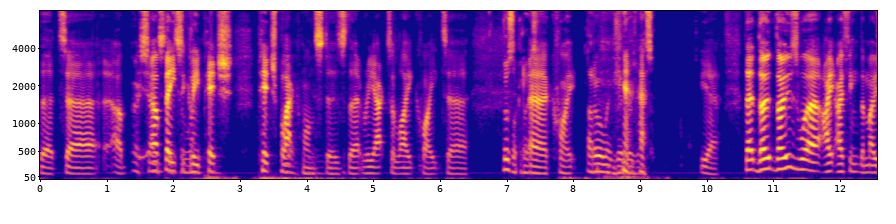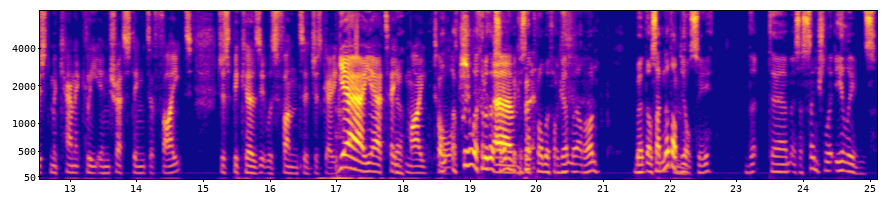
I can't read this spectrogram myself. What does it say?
that uh, are, Are are sensitive to basically light. pitch pitch black Yeah, yeah, monsters that react to light quite uh, Those uh, quite I really enjoyed those ones. Yeah, th- th- those were I-, I think the most mechanically interesting to fight, just because it was fun to just go, yeah, yeah, take Yeah. my I'll. I'll quickly throw this Um, in because I'll probably forget later on. But there's another DLC that um, is essentially aliens.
